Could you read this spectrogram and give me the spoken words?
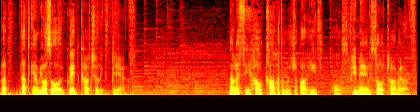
But that can be also a great cultural experience. Now let's see how comfortable Japan is for female solo travelers.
